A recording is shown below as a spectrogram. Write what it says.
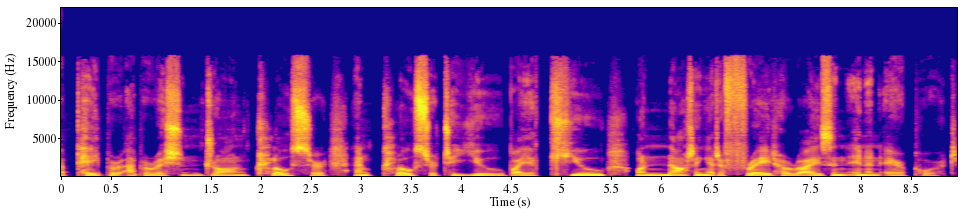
A paper apparition drawn closer and closer to you by a queue unknotting at a frayed horizon in an airport,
